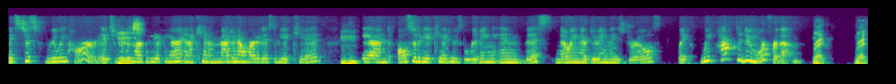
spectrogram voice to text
it's just really hard. It's really hard to be a parent and i can't imagine how hard it is to be a kid Mhm. and also to be a kid who's living in this knowing they're doing these drills like we have to do more for them Right, right.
